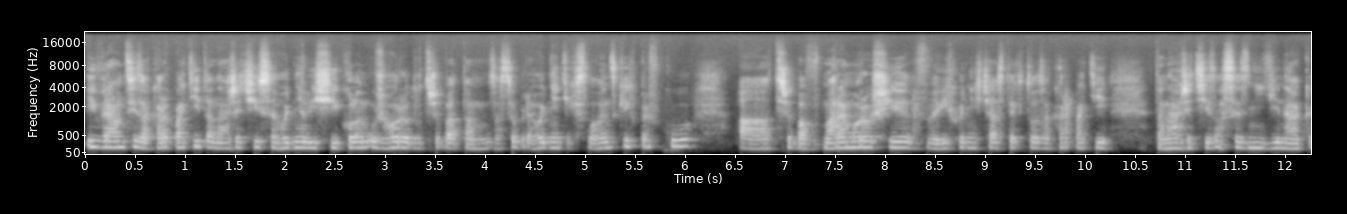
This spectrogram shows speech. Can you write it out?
I v rámci Zakarpatí ta nářečí se hodně liší. Kolem Užhorodu třeba tam zase bude hodně těch slovenských prvků a třeba v Maramoroši, ve východních částech toho Zakarpatí, ta nářečí zase zní jinak.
